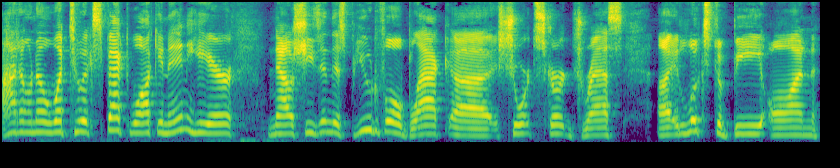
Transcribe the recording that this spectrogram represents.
I don't know what to expect walking in here. Now she's in this beautiful black uh short skirt dress. Uh, it looks to be on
